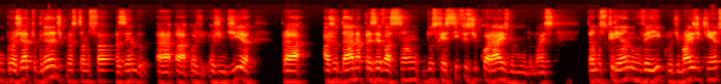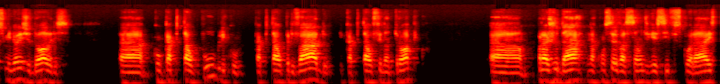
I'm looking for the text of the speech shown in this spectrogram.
um projeto grande que nós estamos fazendo uh, uh, hoje, hoje em dia para ajudar na preservação dos recifes de corais no mundo. Nós estamos criando um veículo de mais de 500 milhões de dólares uh, com capital público, capital privado e capital filantrópico uh, para ajudar na conservação de recifes corais,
